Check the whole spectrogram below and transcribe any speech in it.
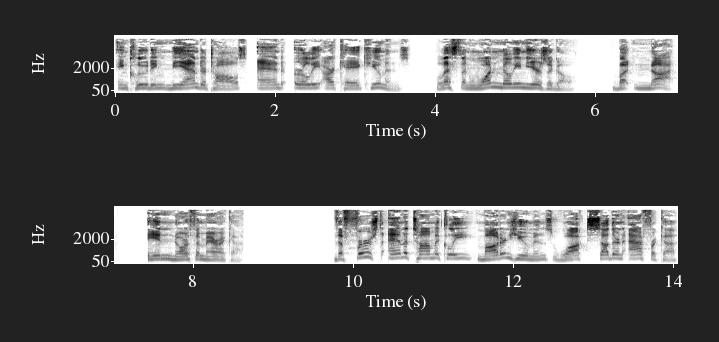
including Neanderthals and early archaic humans, less than 1 million years ago, but not in North America. The first anatomically modern humans walked southern Africa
